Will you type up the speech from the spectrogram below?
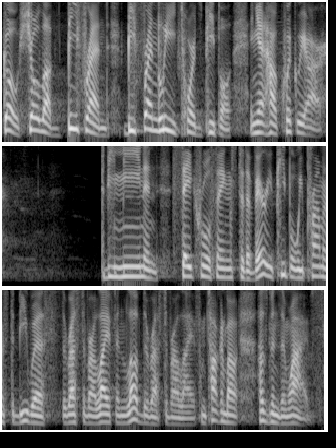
Go, show love, befriend, be friendly towards people. And yet, how quick we are to be mean and say cruel things to the very people we promise to be with the rest of our life and love the rest of our life. I'm talking about husbands and wives.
